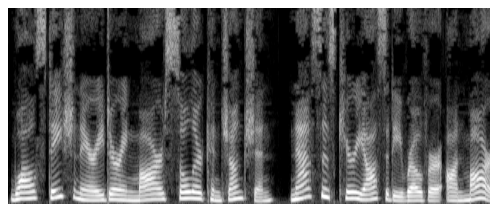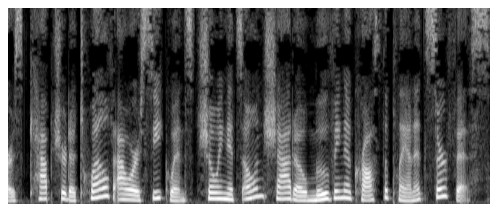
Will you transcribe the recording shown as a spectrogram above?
While stationary during Mars solar conjunction, NASA's Curiosity rover on Mars captured a 12-hour sequence showing its own shadow moving across the planet's surface.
